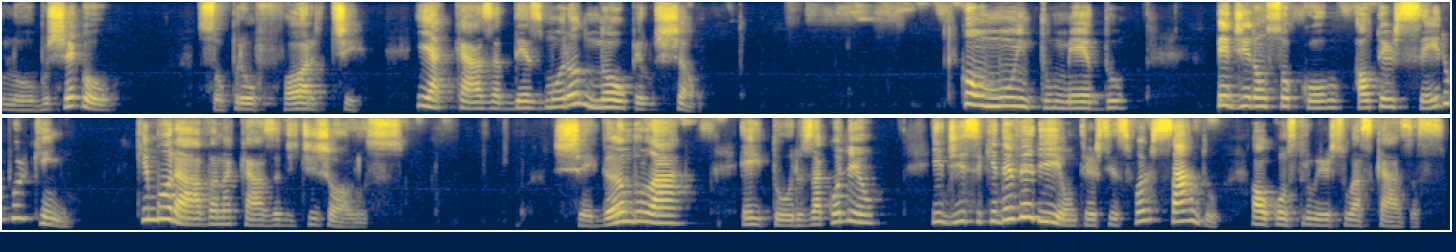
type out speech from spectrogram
O lobo chegou, soprou forte e a casa desmoronou pelo chão com muito medo, pediram socorro ao terceiro porquinho, que morava na casa de tijolos. Chegando lá, Heitor os acolheu e disse que deveriam ter se esforçado ao construir suas casas.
